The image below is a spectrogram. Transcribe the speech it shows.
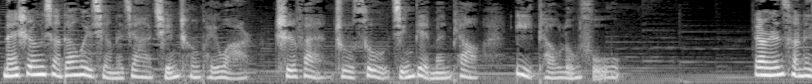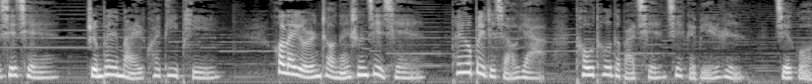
男生向单位请了假，全程陪玩吃饭、住宿、景点门票，一条龙服务。两人存了些钱，准备买一块地皮。后来有人找男生借钱，他又背着小雅偷偷的把钱借给别人，结果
